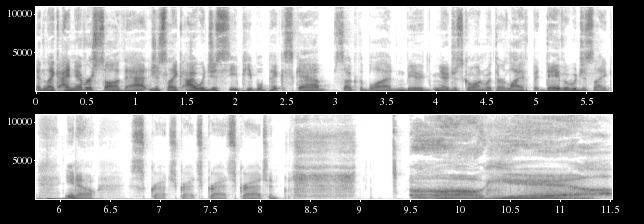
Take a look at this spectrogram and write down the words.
And like, I never saw that. Just like, I would just see people pick a scab, suck the blood, and be, you know, just go on with their life. But David would just like, you know, scratch, scratch, scratch, scratch, and oh, yeah.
